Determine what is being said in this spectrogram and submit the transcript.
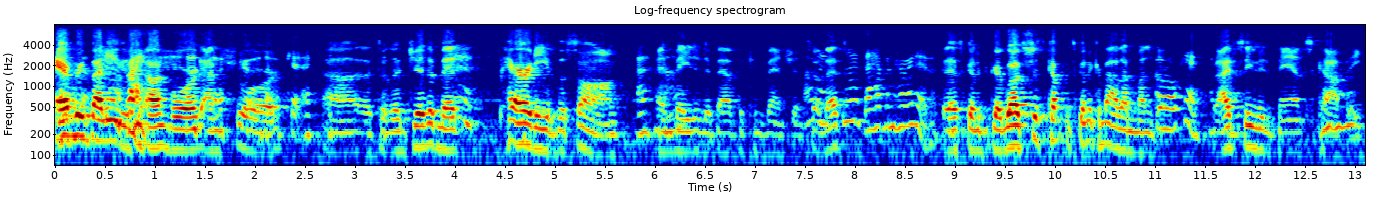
Everybody is Right. on board, I'm Good, sure. Okay. Uh, It's a legitimate parody of the song Uh-huh. and made it about the convention. Oh, So that's that's, nice. I haven't heard it. that's going to be good. Well, it's just, come- it's going to come out on Monday. Oh, okay. But I've seen an advance copy.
